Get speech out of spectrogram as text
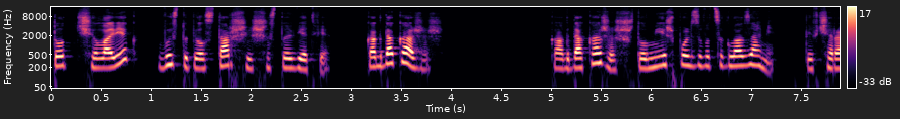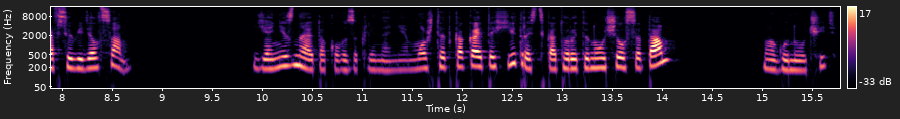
тот человек?» – выступил старший из шестой ветви. «Как докажешь?» «Как докажешь, что умеешь пользоваться глазами? Ты вчера все видел сам». «Я не знаю такого заклинания. Может, это какая-то хитрость, которой ты научился там?» «Могу научить».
